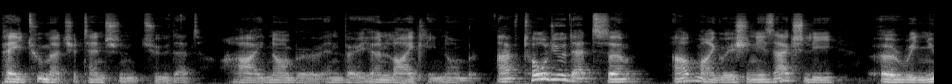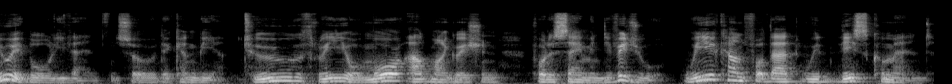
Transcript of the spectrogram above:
pay too much attention to that high number and very unlikely number. I've told you that um, outmigration is actually a renewable event. And So there can be two, three or more outmigration for the same individual. We account for that with this command.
